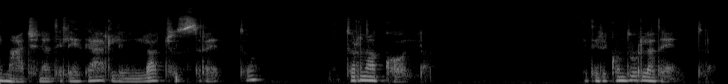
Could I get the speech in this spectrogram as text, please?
immagina di legarle un laccio stretto intorno al collo e di ricondurla dentro.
